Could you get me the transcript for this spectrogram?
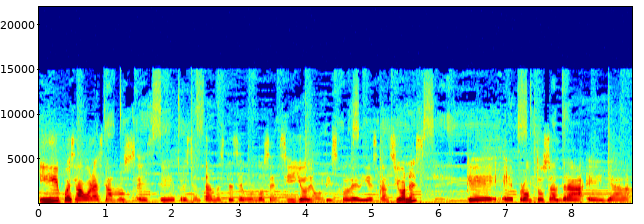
Y pues ahora estamos este, presentando este segundo sencillo de un disco de 10 canciones que eh, pronto saldrá eh, ya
